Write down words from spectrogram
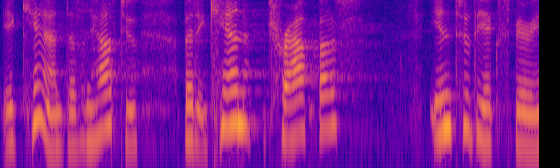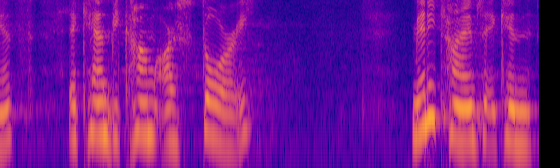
it can, doesn't have to, but it can trap us into the experience It can become our story. Many times it can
